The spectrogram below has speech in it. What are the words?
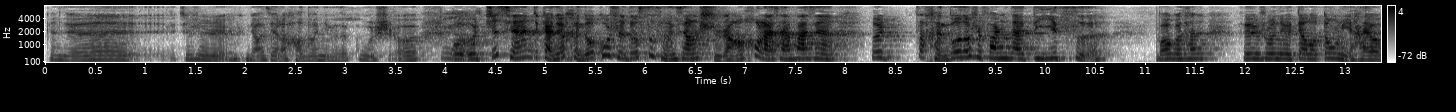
感觉。就是了解了好多你们的故事，我我我之前就感觉很多故事都似曾相识，然后后来才发现，呃，在很多都是发生在第一次，包括他所以说那个掉到洞里，还有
